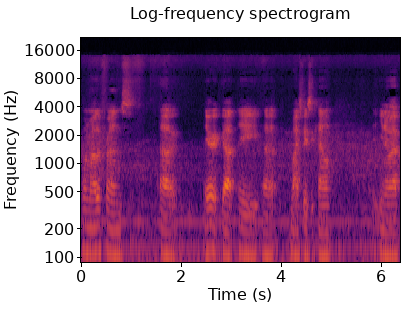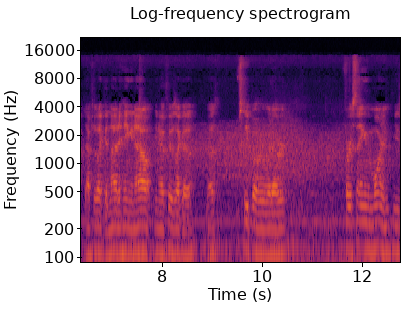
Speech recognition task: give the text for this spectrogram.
one of my other friends, uh, Eric, got a uh, MySpace account, you know, after, after like a night of hanging out, you know, if it was like a, a sleepover or whatever, first thing in the morning, he's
